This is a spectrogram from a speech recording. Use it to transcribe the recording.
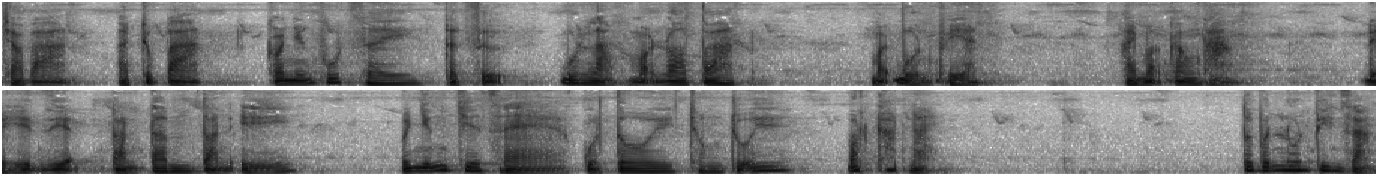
chào bạn và chúc bạn có những phút giây thật sự buông lỏng mọi lo toan, mọi buồn phiền hay mọi căng thẳng để hiện diện toàn tâm toàn ý với những chia sẻ của tôi trong chuỗi podcast này. Tôi vẫn luôn tin rằng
